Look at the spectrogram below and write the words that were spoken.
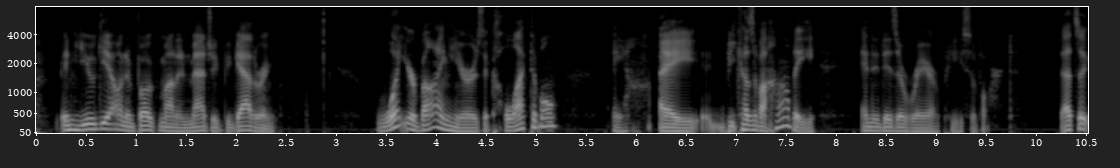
in Yu-Gi-Oh and in Pokemon and Magic the Gathering, what you're buying here is a collectible, a a because of a hobby, and it is a rare piece of art. That's a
